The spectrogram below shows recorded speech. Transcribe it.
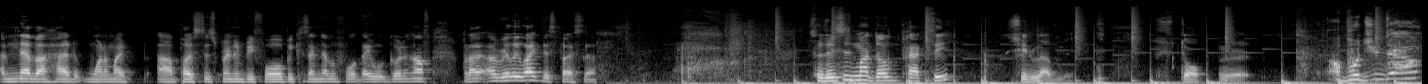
I've never had one of my uh, posters printed before because I never thought they were good enough. But I, I really like this poster. So this is my dog Patsy. She lovely. Stop it. I'll put you down.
